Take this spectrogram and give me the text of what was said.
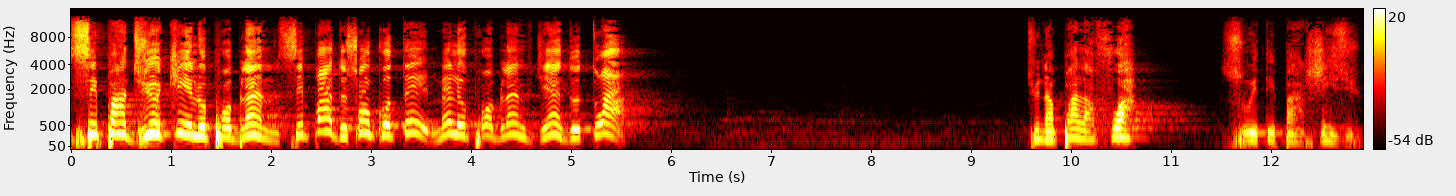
C'est pas Dieu qui est le problème, c'est pas de son côté, mais le problème vient de toi. Tu n'as pas la foi souhaitée par Jésus.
